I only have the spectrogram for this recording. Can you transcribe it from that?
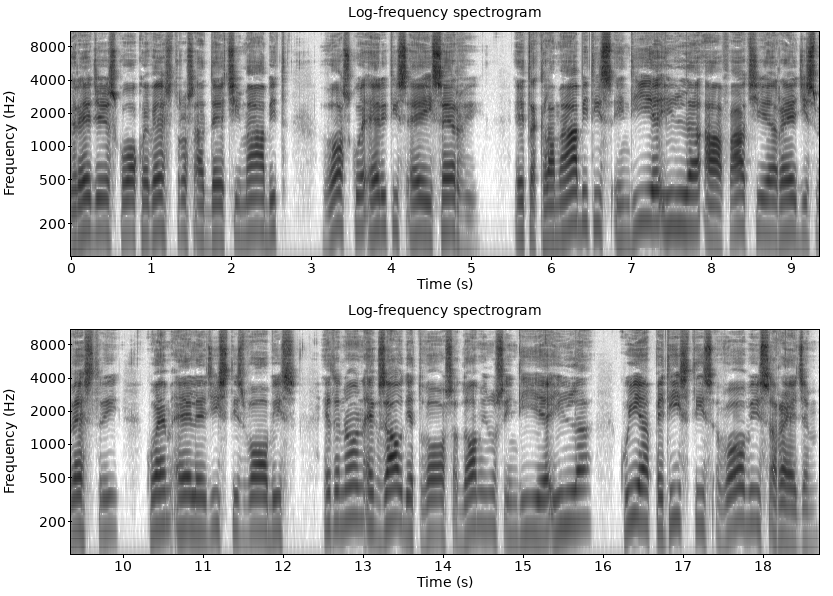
Greges quoque vestros ad decimabit vosque eritis ei servi et acclamabitis in die illa a facie regis vestri quem elegistis vobis et non exaudiet vos dominus in die illa quia petistis vobis regem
